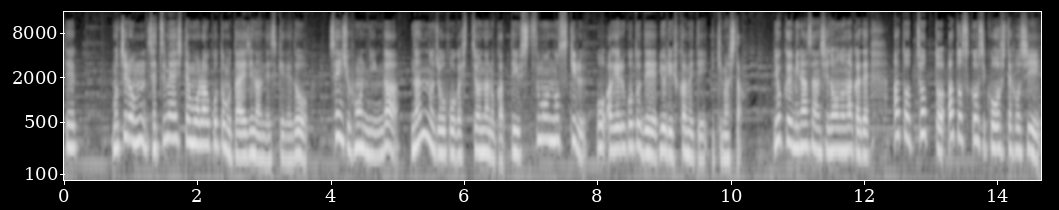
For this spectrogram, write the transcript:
でもちろん説明してもらうことも大事なんですけれど選手本人が何の情報が必要なのかっていう質問のスキルを上げることでより深めていきました。よく皆さん指導の中であとちょっとあと少しこうしてほしい。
